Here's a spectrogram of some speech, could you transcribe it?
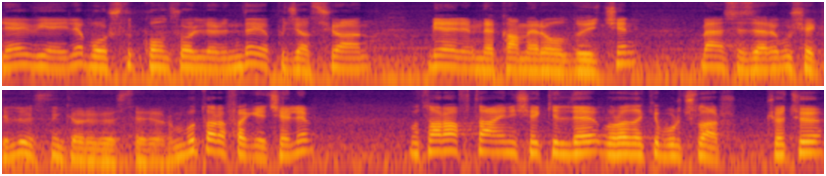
levye ile boşluk kontrollerinde yapacağız. Şu an bir elimde kamera olduğu için ben sizlere bu şekilde üstün körü gösteriyorum. Bu tarafa geçelim. Bu tarafta aynı şekilde buradaki burçlar kötü.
